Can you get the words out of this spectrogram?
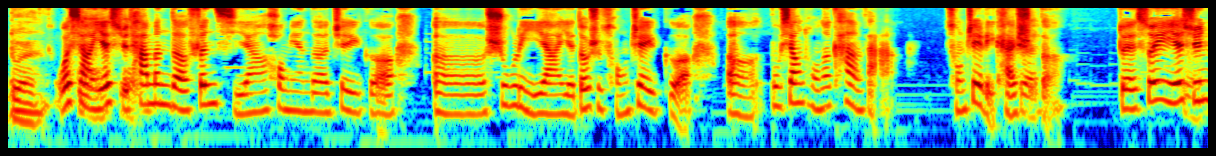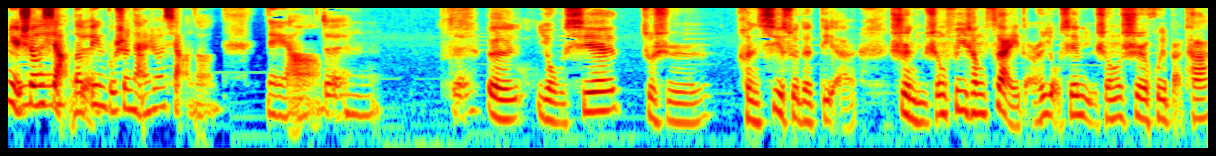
对嗯，我想也许他们的分歧啊，后面的这个呃疏离呀、也都是从这个呃不相同的看法从这里开始的。对，所以也许女生想的并不是男生想的那样。对嗯对呃，有些就是很细碎的点是女生非常在意的，而有些女生是会把它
